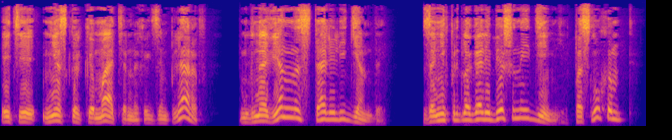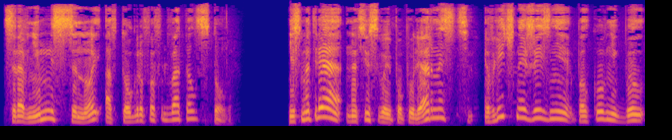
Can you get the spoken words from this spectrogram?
эти несколько матерных экземпляров мгновенно стали легендой. За них предлагали бешеные деньги, по слухам, сравнимые с ценой автографов Льва Толстого. Несмотря на всю свою популярность, в личной жизни полковник был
